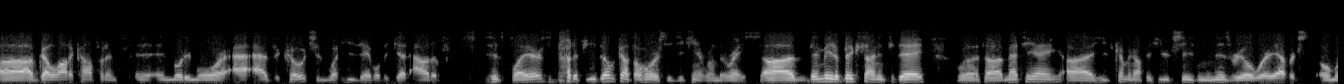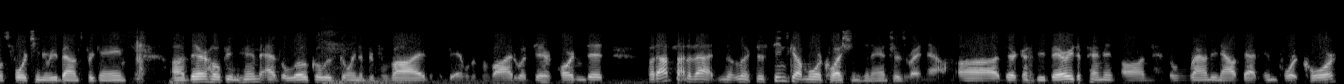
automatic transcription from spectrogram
Uh, I've got a lot of confidence in, in Mody Maor as a coach and what he's able to get out of his players. But if you don't got the horses, you can't run the race. Uh, they made a big signing today with uh, Mathiang. Uh, he's coming off a huge season in Israel where he averaged almost 14 rebounds per game. Uh, they're hoping him as a local is going to provide, be able to provide what Dererk Pardon did. But outside of that, look, this team's got more questions than answers right now. Uh, they're going to be very dependent on rounding out that import core,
